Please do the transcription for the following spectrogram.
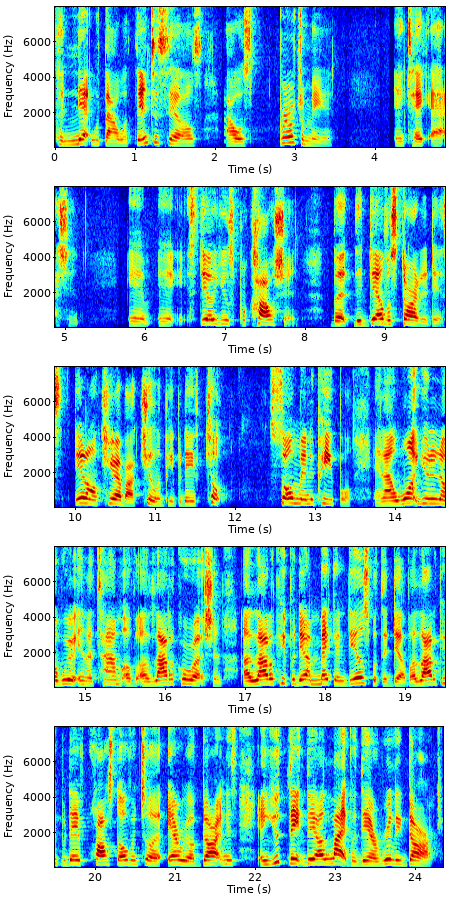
connect with our authentic selves, our spiritual man, and take action. And, and still use precaution. But the devil started this. They don't care about killing people. They've killed so many people. And I want you to know we're in a time of a lot of corruption. A lot of people they are making deals with the devil. A lot of people they've crossed over into an area of darkness and you think they are light, but they are really dark.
